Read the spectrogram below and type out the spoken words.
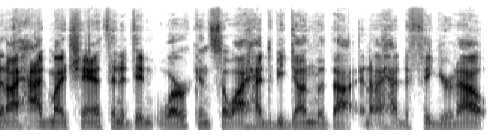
that I had my chance and it didn't work. And so I had to be done with that and I had to figure it out.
